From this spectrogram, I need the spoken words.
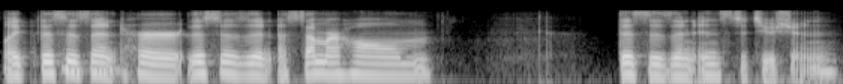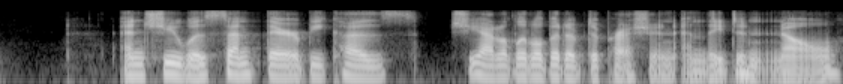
Like this mm-hmm. isn't her this isn't a summer home. This is an institution. And she was sent there because she had a little bit of depression and they didn't know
